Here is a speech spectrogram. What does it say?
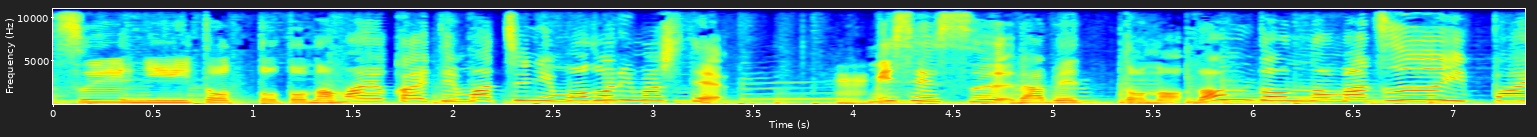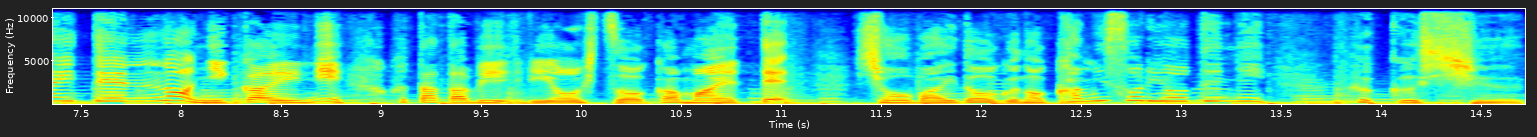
スイニー・トットと名前を変えて町に戻りましてうん。ミセス・ラベットのロンドンのまずいパイ店の2階に再び理容室を構えて商売道具のカミソリを手に復讐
